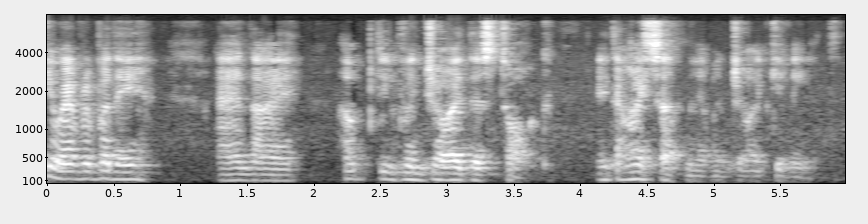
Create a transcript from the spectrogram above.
you, everybody, and I hope you've enjoyed this talk. It, I certainly have enjoyed giving it.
